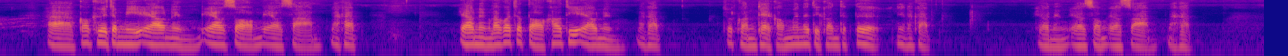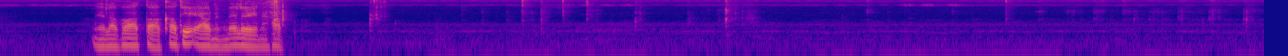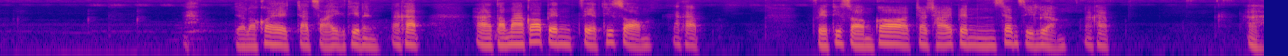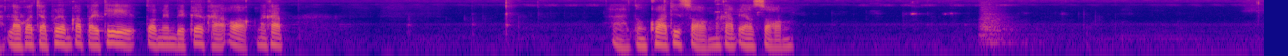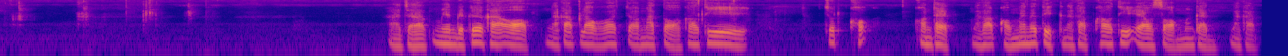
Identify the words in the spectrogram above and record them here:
ก็คือจะมี L1 L2 L3 นะครับ L1 เราก็จะต่อเข้าที่ L1 นะครับจุดคอนแทคของ Magnetic Contactor นี่นะครับ L1 L2 L3 นะครับนี่เราก็ต่อเข้าที่ L1 ได้เลยนะครับ เดี๋ยวเราค่อยจัดสายอีกทีหนึ่งนะครับต่อมาก็เป็นเฟสที่ 2 นะครับ เฟสที่ 2 ก็จะใช้เป็นเส้นสีเหลืองนะครับอ่าเราก็จะเพิ่มเข้าไปที่ตัวเมนเบเกอร์ขาออกนะครับอ่าตรงขั้วที่ 2 นะครับ L2 อาจากเมนเบเกอร์ขาออกนะครับ เราก็จะมาต่อเข้าที่ชุดคอนแทคนะครับของแมกเนติกนะครับเข้าที่ L2 เหมือนกันนะครับ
